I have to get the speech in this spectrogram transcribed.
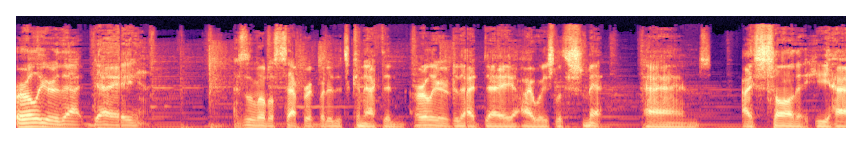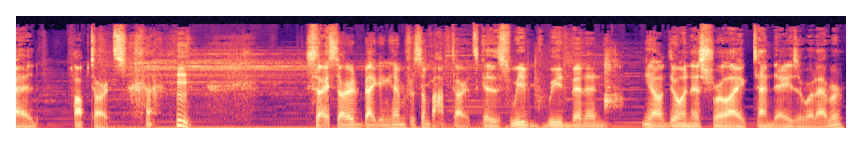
earlier that day, this is a little separate, but it's connected. Earlier that day, I was with Smith and I saw that he had Pop Tarts. so I started begging him for some Pop Tarts because we we'd been in, you know, doing this for like 10 days or whatever.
